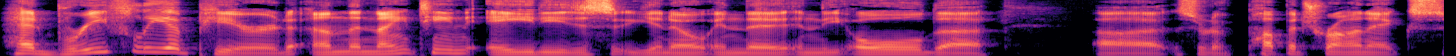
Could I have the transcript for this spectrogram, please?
had briefly appeared on the 1980s, you know, in the in the old uh, uh, sort of puppetronics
